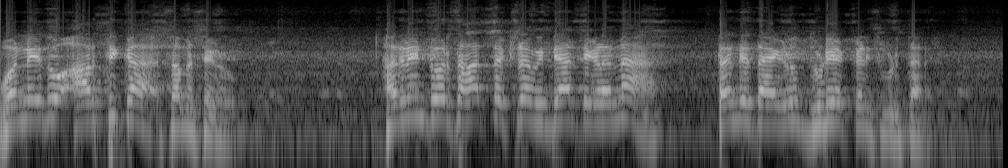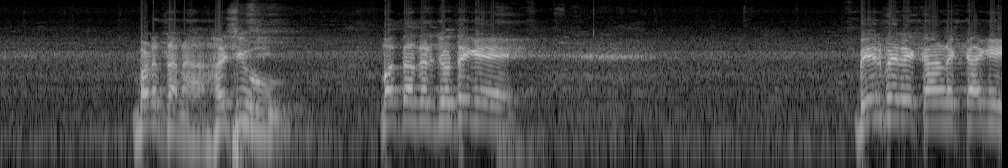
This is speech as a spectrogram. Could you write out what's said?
ಒಂದನೇದು ಆರ್ಥಿಕ ಸಮಸ್ಯೆಗಳು. ಹದಿನೆಂಟು ವರ್ಷ ಆದ ತಕ್ಷಣ ವಿದ್ಯಾರ್ಥಿಗಳನ್ನು ತಂದೆ ತಾಯಿಗಳು ದುಡಿಯಕ್ಕೆ ಕಳಿಸಿಬಿಡ್ತಾರೆ. ಬಡತನ, ಹಸಿವು ಮತ್ತು ಅದರ ಜೊತೆಗೆ ಬೇರೆ ಬೇರೆ ಕಾರಣಕ್ಕಾಗಿ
